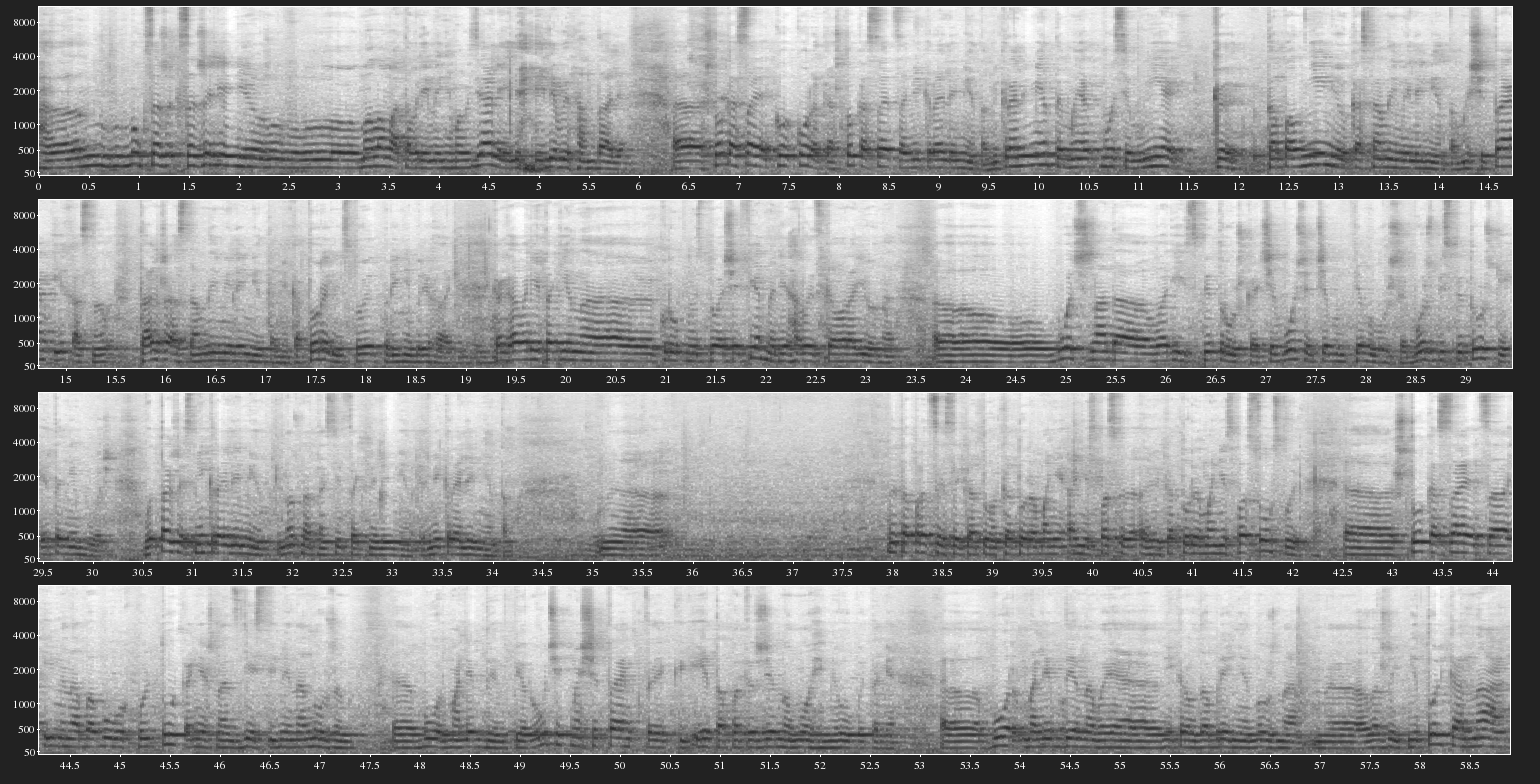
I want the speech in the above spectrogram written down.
Ну, к, сож- к сожалению, маловато времени мы взяли или, или вы нам дали. Э, Что касается, коротко, что касается микроэлементов. Микроэлементы мы относим не к дополнению к основным элементам, мы считаем их основ, также основными элементами, которые не стоит пренебрегать. Как говорит один э, крупный успевающий фермер Егорлыцкого района, э, борщ надо варить с петрушкой. Чем больше, чем, тем лучше. Борщ без петрушки – это не борщ. Вот так же с микроэлементами. Нужно относиться к элемент- микроэлементам. Э, Ну, это процессы, которые, которым, они, они спос, э, которым они способствуют. Э, что касается именно бобовых культур, конечно, здесь именно нужен э, бор молибден в первую очередь, мы считаем, и это подтверждено многими опытами. Бор молибденовые микроудобрения нужно ложить не только на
